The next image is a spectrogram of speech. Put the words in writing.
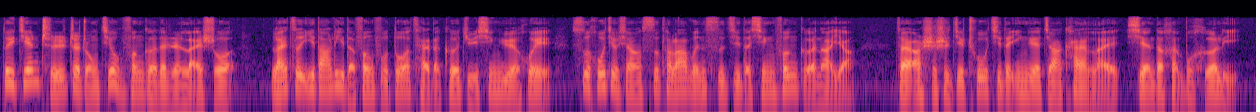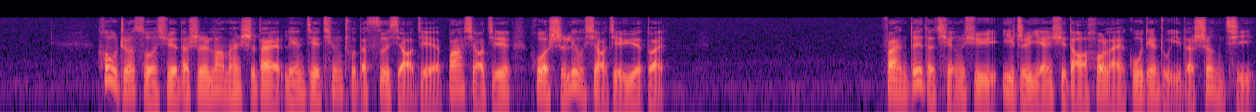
对坚持这种旧风格的人来说，来自意大利的丰富多彩的歌剧新乐会，似乎就像斯特拉文斯基的新风格那样，在二十世纪初期的音乐家看来显得很不合理。后者所学的是浪漫时代连接清楚的四小节、八小节或十六小节乐段。反对的情绪一直延续到后来古典主义的盛期。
